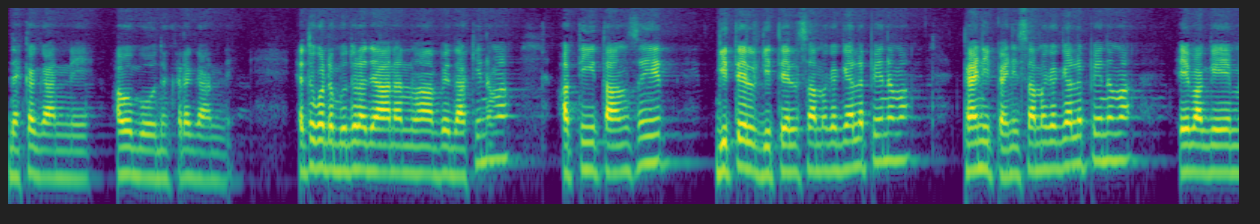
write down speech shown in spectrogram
දැකගන්නේ අවබෝධ කරගන්නේ. එතකොට බුදුරජාණන් වහන්සේ දකිනවා අතීතංසයේත් ගිතෙල් ගිතෙල් සමග ගැලපෙනවා, පැණි පැණි සමග ගැලපෙනවා, ඒ වගේම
